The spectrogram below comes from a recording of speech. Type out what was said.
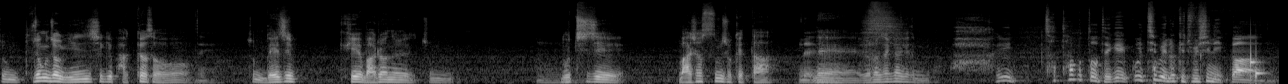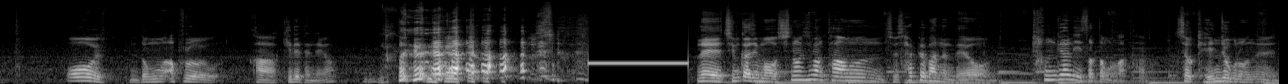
좀 부정적 인식이 바뀌어서 네. 좀 내집 귀에 마련을 좀 음. 놓치지 마셨으면 좋겠다. 네. 네, 이런 생각이 듭니다. 아, 이첫 타부터 되게 꿀팁을 이렇게 주시니까 어 너무 앞으로가 기대되네요. 네, 지금까지 뭐 신혼희망 타운 저희 살펴봤는데요. 편견이 있었던 것 같아요. 저 개인적으로는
